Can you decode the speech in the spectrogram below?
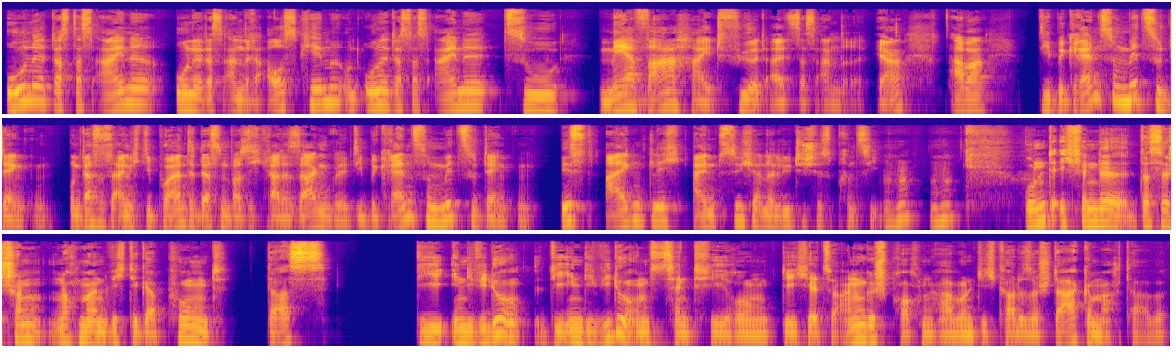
ohne dass das eine ohne das andere auskäme und ohne dass das eine zu mehr Wahrheit führt als das andere. Ja, aber die Begrenzung mitzudenken, und das ist eigentlich die Pointe dessen, was ich gerade sagen will, die Begrenzung mitzudenken ist eigentlich ein psychoanalytisches Prinzip. Mhm, mh. Und ich finde, das ist schon nochmal ein wichtiger Punkt, dass die, Individu die Individuumszentrierung, die ich jetzt so angesprochen habe und die ich gerade so stark gemacht habe,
